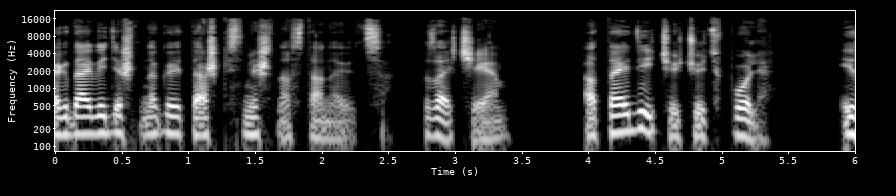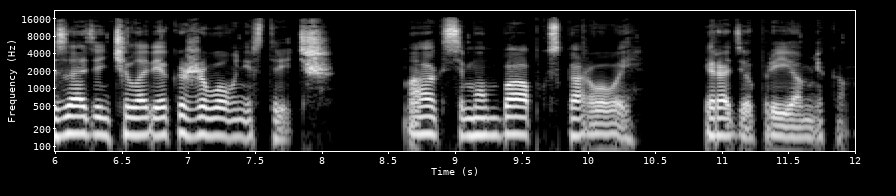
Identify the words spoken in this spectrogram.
Когда видишь многоэтажки, смешно становится. Зачем? Отойди чуть-чуть в поле, и за день человека живого не встретишь. Максимум бабку с коровой и радиоприемником.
